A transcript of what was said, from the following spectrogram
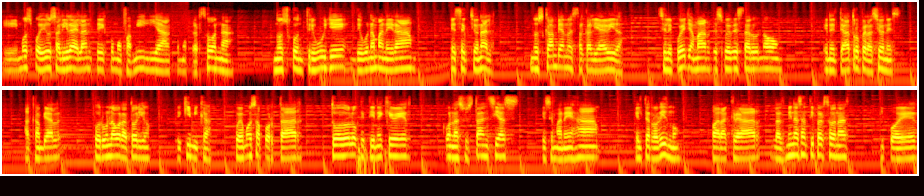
hemos podido salir adelante como familia, como persona, nos contribuye de una manera excepcional, nos cambia nuestra calidad de vida. Se le puede llamar después de estar uno en el teatro operaciones a cambiar por un laboratorio de química. Podemos aportar todo lo que tiene que ver con las sustancias que se maneja el terrorismo para crear las minas antipersonas y poder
